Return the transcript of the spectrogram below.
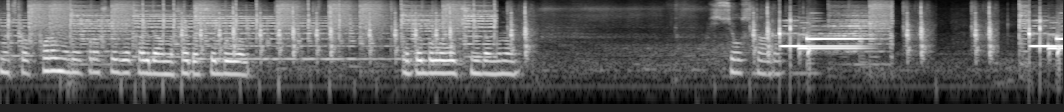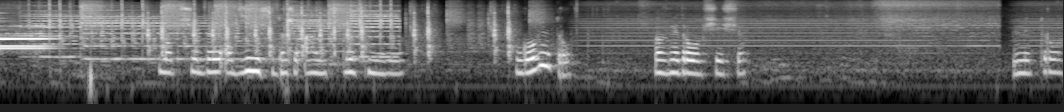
Ну что, вспомнили прошлый век, когда у нас это все было. Это было очень давно. Все старое. Вообще, да, один еще даже Алекс не было. Го в метро? А в метро вообще еще? Метро.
